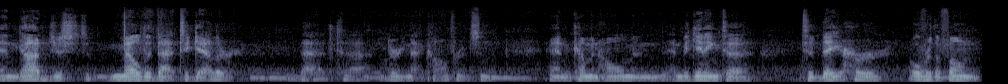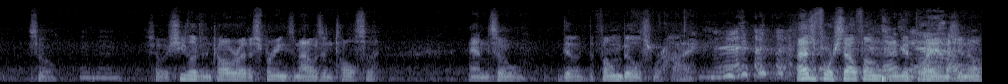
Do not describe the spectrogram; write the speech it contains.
and God just melded that together mm-hmm. that uh, during that conference, and mm-hmm. and coming home and, and beginning to to date her over the phone. So. So she lived in Colorado Springs and I was in Tulsa. And so the, the phone bills were high. that was before cell phones yeah, and good plans, you know.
